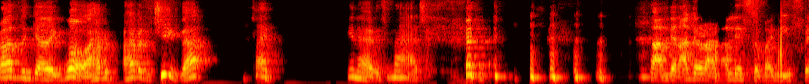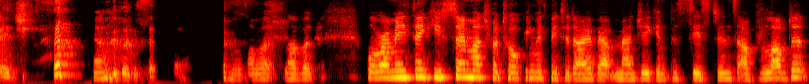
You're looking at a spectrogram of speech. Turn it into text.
rather than going, "Whoa, I haven't, I haven't achieved that." It's like, you know, it's mad. so I'm gonna, I'm gonna write my list on my new fridge. love it, love it. Well, Romany, thank you so much for talking with me today about magic and persistence. I've loved it.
